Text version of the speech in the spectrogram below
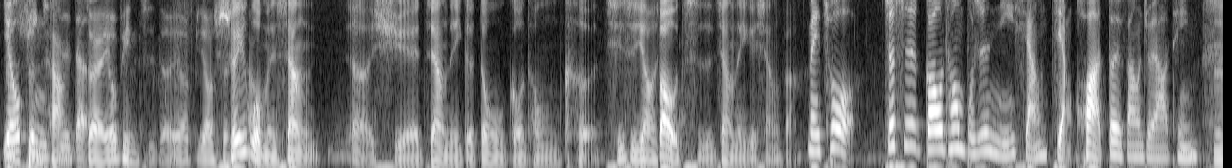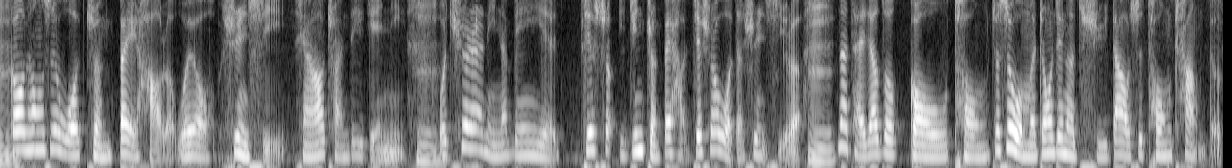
有品质的，对，有品质的要比较顺畅。所以我们上呃学这样的一个动物沟通课，其实要抱持这样的一个想法。没错，就是沟通不是你想讲话，对方就要听。嗯，沟通是我准备好了，我有讯息想要传递给你，嗯，我确认你那边也。接收已经准备好接收我的讯息了，嗯，那才叫做沟通，就是我们中间的渠道是通畅的，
